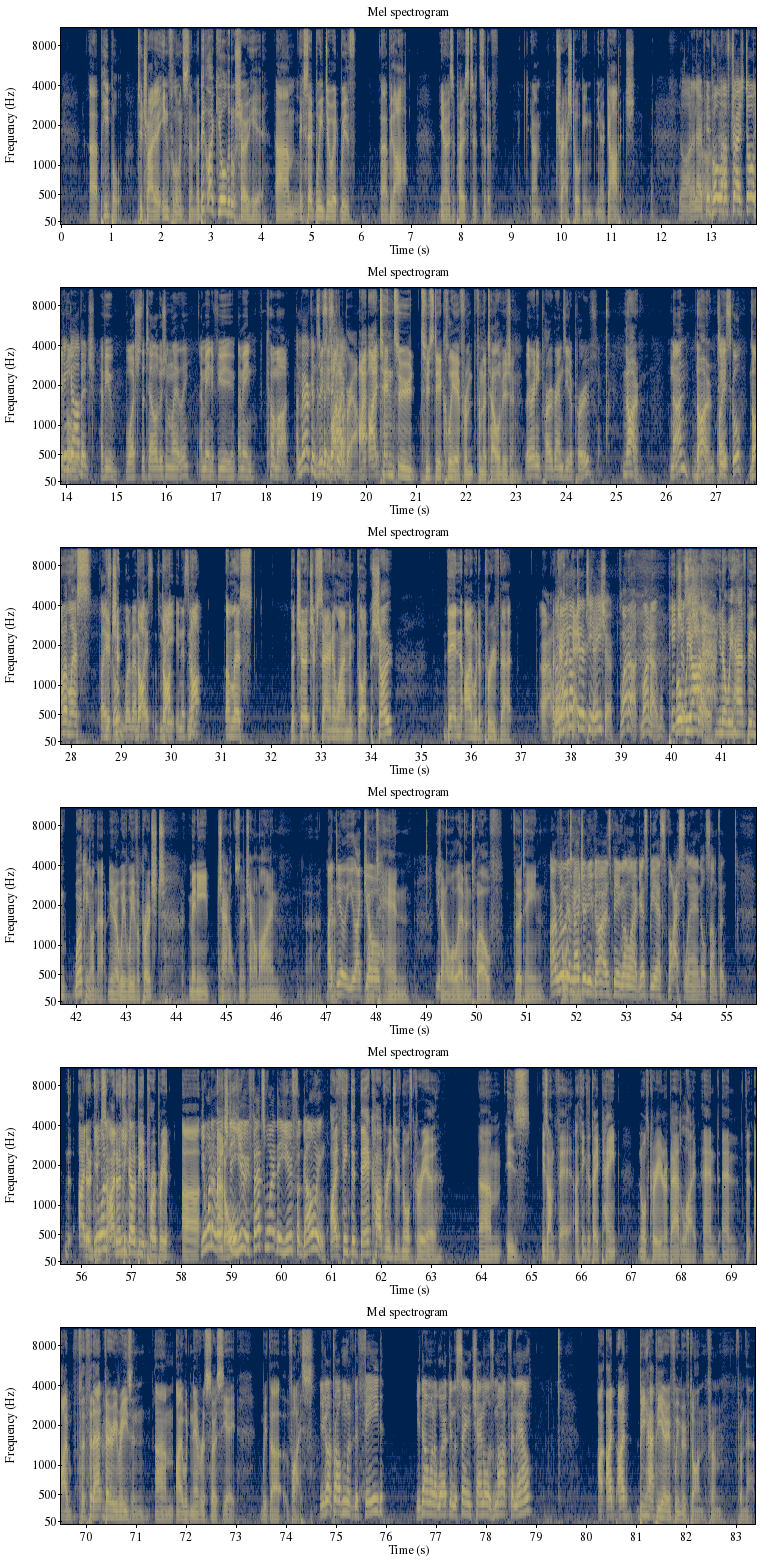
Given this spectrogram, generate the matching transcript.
uh, people to try to influence them. A bit like your little show here, um, except we do it with uh, with art, you know, as opposed to sort of um, trash talking, you know, garbage. No, I don't know. People love trash talking People- garbage. Have you watched the television lately? I mean, if you, I mean, Come on. Americans in This is particular. highbrow. I, I tend to to steer clear from from the television. Are there any programs you'd approve? No, None. no, Play school. not unless Play the school? What about not, play- it's pretty not, innocent. Not unless the Church of Sound Alignment got a show, then I would approve that. All right. But Okay. why not okay, get a TV okay. show? Why not? Why not? Pitch Well, us we a are, show. you know, we have been working on that. You know, we we've approached many channels, you know, Channel Nine, uh, Ideally, you like Channel your 10, Channel 11, 12, 13. I really 14. imagine you guys being on like SBS Viceland or something. I don't think so. wanna- I don't you- think that would be appropriate. Uh, You want to reach the youth. That's where the youth are going. I think that their coverage of North Korea um, is is unfair. I think that they paint North Korea in a bad light, and and th- I for, for that very reason, um, I would never associate with uh, Vice. You got a problem with the feed? You don't want to work in the same channel as Mark Fennell? I, I'd, I'd be happier if we moved on from from that.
